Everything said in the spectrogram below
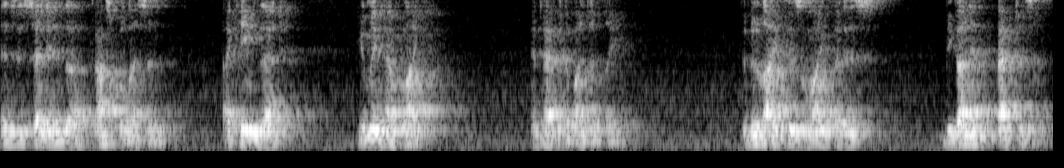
As is said in the gospel lesson, I came that you may have life and have it abundantly. The new life is a life that is begun in baptism,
